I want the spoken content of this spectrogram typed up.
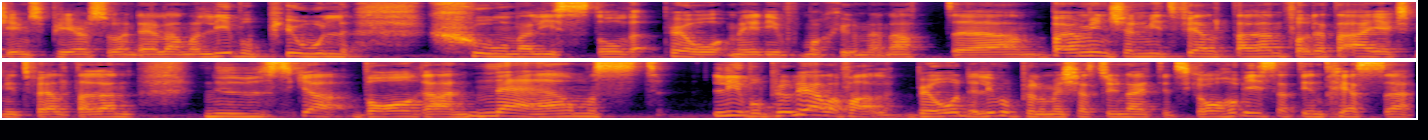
James Pearce och en del andra Liverpool-journalister på med informationen att Bayern München-mittfältaren, för detta Ajax-mittfältaren, nu ska vara närmst Liverpool i alla fall, både Liverpool och Manchester United ska ha visat intresse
